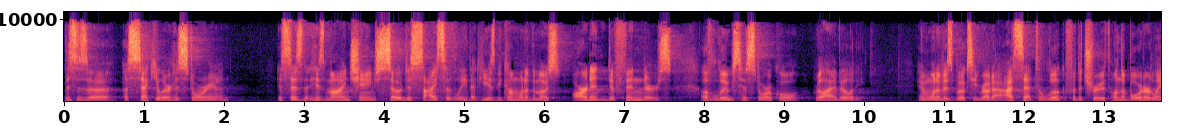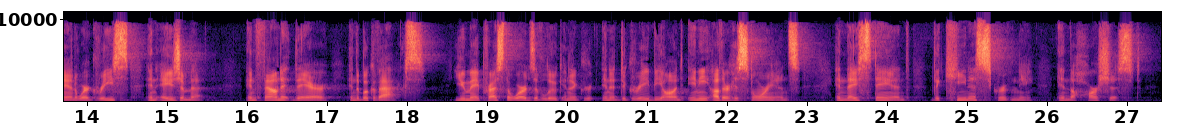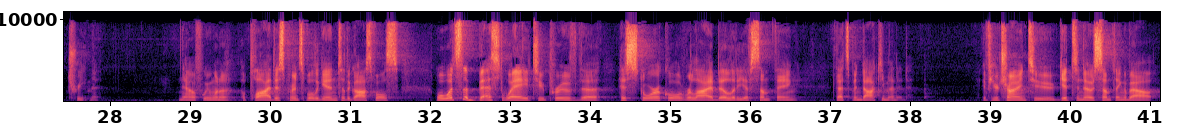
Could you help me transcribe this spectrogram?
This is a, a secular historian. It says that his mind changed so decisively that he has become one of the most ardent defenders of Luke's historical reliability in one of his books, he wrote, I set to look for the truth on the borderland where Greece and Asia met, and found it there in the book of Acts. You may press the words of Luke in a, in a degree beyond any other historians, and they stand the keenest scrutiny in the harshest treatment. Now, if we want to apply this principle again to the Gospels, well, what's the best way to prove the historical reliability of something that's been documented? If you're trying to get to know something about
